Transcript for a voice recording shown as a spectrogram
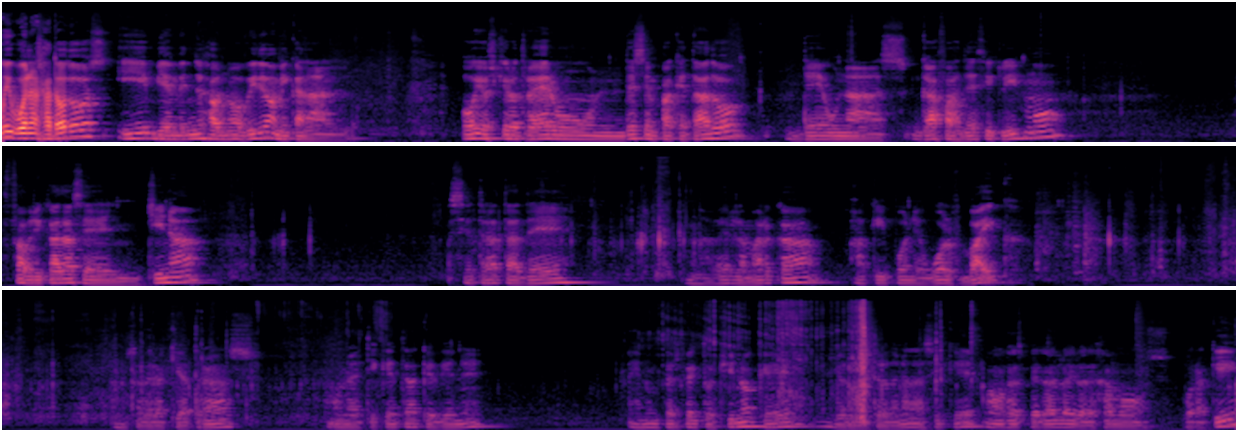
Muy buenas a todos y bienvenidos a un nuevo vídeo a mi canal. Hoy os quiero traer un desempaquetado de unas gafas de ciclismo fabricadas en China. Se trata de, a ver la marca, aquí pone Wolf Bike. Vamos a ver aquí atrás una etiqueta que viene en un perfecto chino que yo no me entero de nada, así que vamos a despegarla y la dejamos por aquí.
